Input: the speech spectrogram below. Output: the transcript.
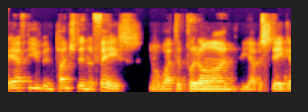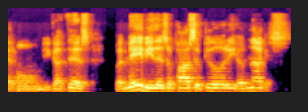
after you've been punched in the face, you know, what to put on, you have a steak at home, you got this, but maybe there's a possibility of nuggets.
